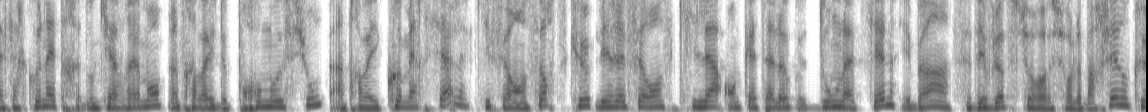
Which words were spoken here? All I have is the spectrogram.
la faire connaître. Donc il y a vraiment un travail de promotion, un travail commercial qui fait en sorte que les références qu'il a en catalogue, dont la tienne, eh ben se développent sur sur le marché. Donc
